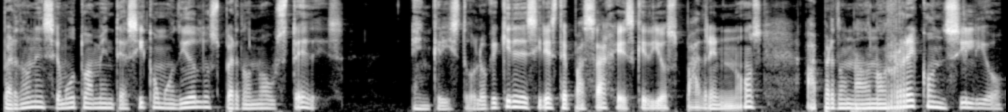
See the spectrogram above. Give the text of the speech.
Perdónense mutuamente así como Dios los perdonó a ustedes en Cristo. Lo que quiere decir este pasaje es que Dios Padre nos ha perdonado, nos reconcilió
